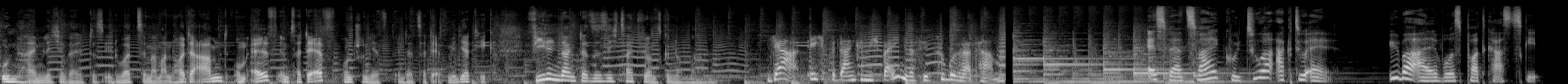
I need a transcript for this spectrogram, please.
unheimliche Welt des Eduard Zimmermann. Heute Abend um 11 im ZDF und schon jetzt in der ZDF-Mediathek. Vielen Dank, dass Sie sich Zeit für uns genommen haben. Ja, ich bedanke mich bei Ihnen, dass Sie zugehört haben. SWR 2 Kultur aktuell. Überall, wo es Podcasts gibt.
